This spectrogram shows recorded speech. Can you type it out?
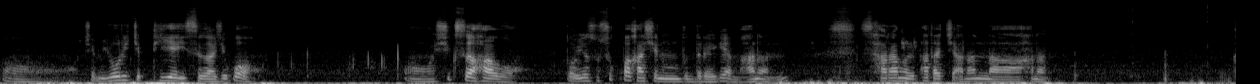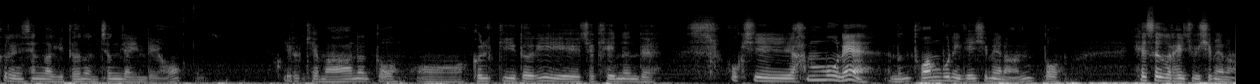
어, 지금 요리집 뒤에 있어가지고 어, 식사하고 또 여기서 숙박하시는 분들에게 많은 사랑을 받았지 않았나 하는 그런 생각이 드는 정자인데요. 이렇게 많은 또 어, 글귀들이 적혀 있는데 혹시 한문에 능통한 분이 계시면은 또 해석을 해 주시면은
